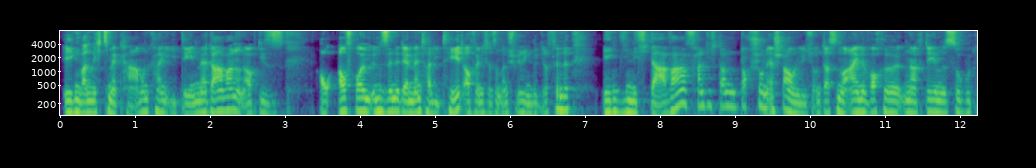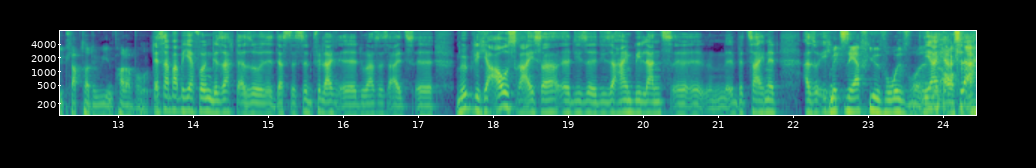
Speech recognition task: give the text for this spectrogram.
irgendwann nichts mehr kam und keine Ideen mehr da waren und auch dieses Aufbäumen im Sinne der Mentalität, auch wenn ich das immer einen schwierigen Begriff finde, irgendwie nicht da war, fand ich dann doch schon erstaunlich. Und das nur eine Woche, nachdem es so gut geklappt hatte wie in Paderborn. Deshalb habe ich ja vorhin gesagt, also das, das sind vielleicht, äh, du hast es als äh, mögliche Ausreißer, äh, diese, diese Heimbilanz äh, bezeichnet. Also ich. Mit sehr viel Wohlwollen. Ja, ja, klar.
